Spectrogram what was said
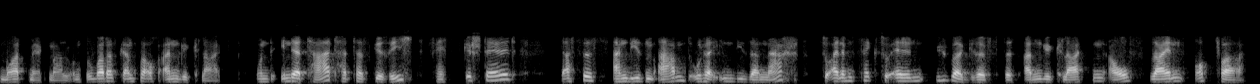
Mordmerkmal. Und so war das Ganze auch angeklagt. Und in der Tat hat das Gericht festgestellt, dass es an diesem Abend oder in dieser Nacht zu einem sexuellen Übergriff des Angeklagten auf sein Opfer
